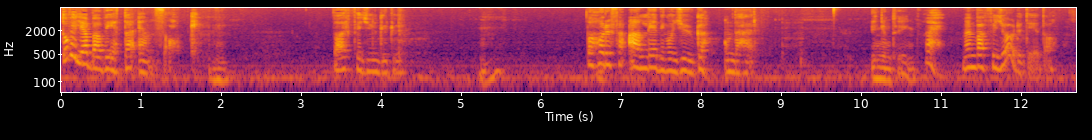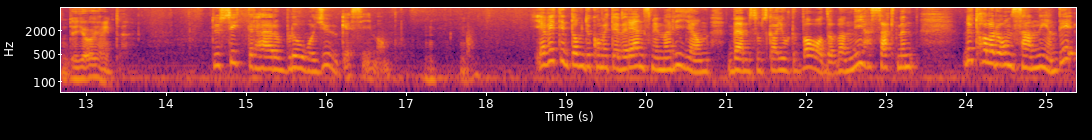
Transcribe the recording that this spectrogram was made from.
då vill jag bara veta en sak. Varför ljuger du? Vad har du för anledning att ljuga om det här? Ingenting. Nej, men varför gör du det då? Det gör jag inte. Du sitter här och blåljuger, Simon. Jag vet inte om du kommit överens med Maria om vem som ska ha gjort vad och vad ni har sagt, men nu talar du om sanningen. Det,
